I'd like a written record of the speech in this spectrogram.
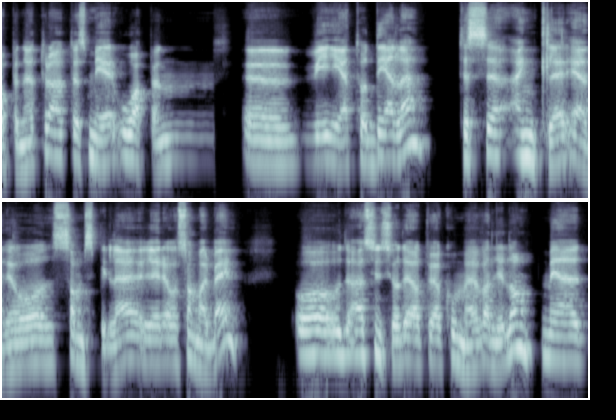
åpenhet, tror jeg. At dess mer åpen uh, vi er til å dele, dess enklere er det å samspille eller å samarbeide. Og jeg syns jo det at vi har kommet veldig langt med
